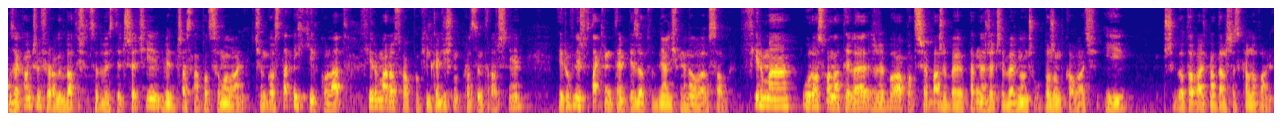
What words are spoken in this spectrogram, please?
Zakończył się rok 2023, więc czas na podsumowanie. W ciągu ostatnich kilku lat firma rosła po kilkadziesiąt procent rocznie i również w takim tempie zatrudnialiśmy nowe osoby. Firma urosła na tyle, że była potrzeba, żeby pewne rzeczy wewnątrz uporządkować i przygotować na dalsze skalowanie.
